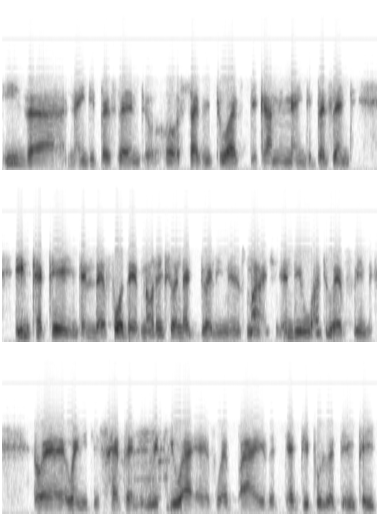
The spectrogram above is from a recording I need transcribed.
either 90% or striving towards becoming 90% entertained, and therefore they've not actually like dwelling as much. And what you have seen uh, when it is happening with UIF, whereby the dead people were being paid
